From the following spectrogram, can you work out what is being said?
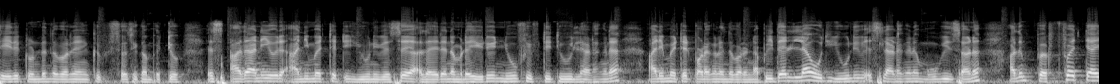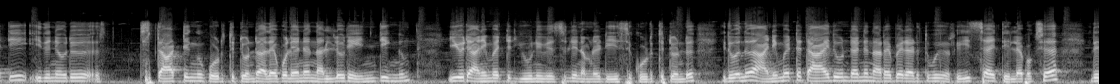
ചെയ്തിട്ടുണ്ടെന്ന് പറഞ്ഞാൽ എനിക്ക് വിശ്വസിക്കാൻ പറ്റൂ. യെസ് അതാണ് ഈ ഒരു അനിമേറ്റഡ് യൂണിവേഴ്സ് അതായത് നമ്മുടെ ഈ ഒരു ന്യൂ ഫിഫ്റ്റി ടൂവിൽ അടങ്ങുന്ന അനിമേറ്റഡ് പടങ്ങൾ എന്ന് പറയുന്നത്. അപ്പോൾ ഇതെല്ലാം ഒരു യൂണിവേഴ്സിലടങ്ങുന്ന മൂവീസാണ് അതും പെർഫെക്റ്റ് ആയിട്ട് ഇതിനൊരു സ്റ്റാർട്ടിങ് കൊടുത്തിട്ടുണ്ട്. അതേപോലെ തന്നെ നല്ലൊരു എൻഡിങ്ങും ഈ ഒരു അനിമേറ്റഡ് യൂണിവേഴ്സിൽ നമ്മൾ ഡി സി കൊടുത്തിട്ടുണ്ട്. ഇത് വന്ന് അനിമേറ്റഡ് ആയതുകൊണ്ട് തന്നെ നിറയെ പേര് അടുത്ത് പോയി റീച്ച് ആയിട്ടില്ല. പക്ഷേ ഇത്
